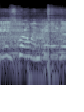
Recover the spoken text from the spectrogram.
It's growing bigger.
